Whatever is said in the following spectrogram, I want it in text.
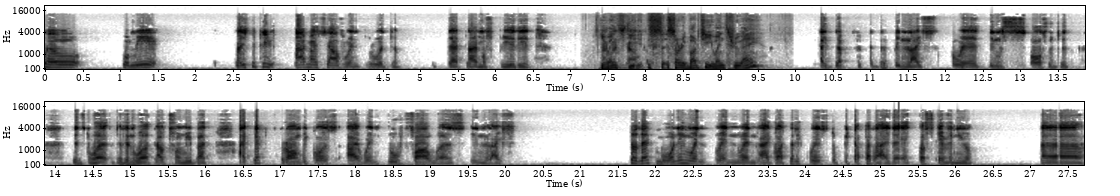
So for me, basically, I myself went through it that time of period. You I went. Myself, sorry, Barty. You went through a a dip, dip in life where things also just, just work, didn't work out for me. But I kept strong because I went through far worse in life. So that morning when, when, when I got the request to pick up a rider at Fifth Avenue, uh,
